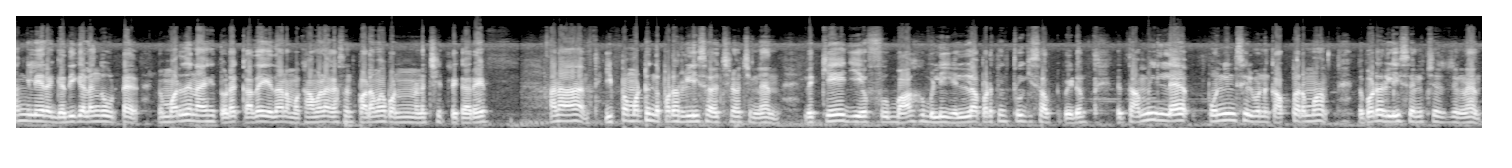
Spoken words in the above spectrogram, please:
ஆங்கிலேயரை கதி கலங்க விட்ட இந்த மருதநாயகத்தோட கதையை தான் நம்ம கமலஹாசன் படமாக பண்ணணும்னு நினச்சிட்டு இருக்காரு. ஆனால் இப்போ மட்டும் இந்த படம் ரிலீஸ் ஆச்சுன்னு வச்சுங்களேன் இந்த கேஜிஎஃப் பாகுபலி எல்லா படத்தையும் தூக்கி சாப்பிட்டு போயிடும். இந்த தமிழில் பொன்னியின் செல்வனுக்கு அப்புறமா இந்த படம் ரிலீஸ் ஆச்சுன்னு வச்சுங்களேன்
